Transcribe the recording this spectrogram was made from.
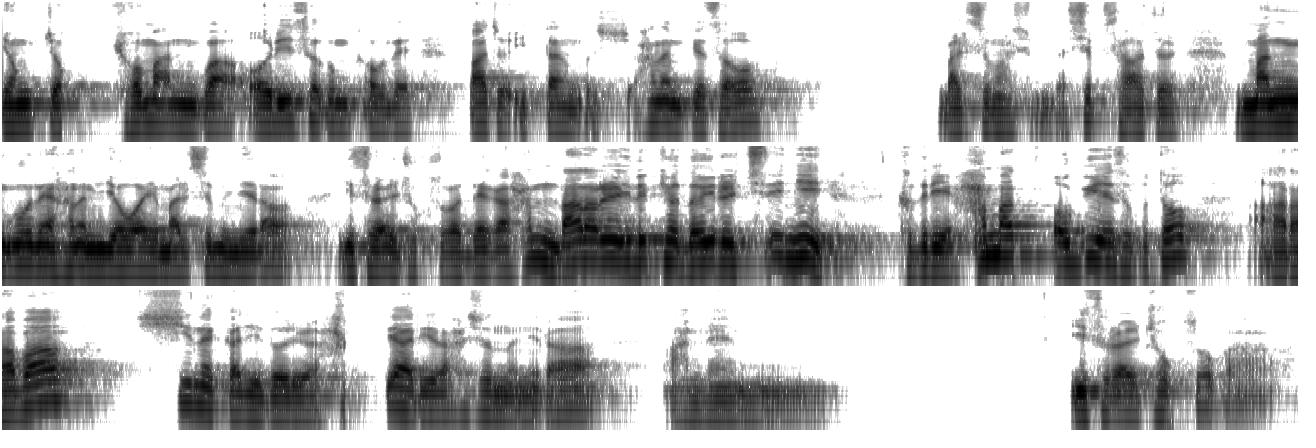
영적 교만과 어리석음 가운데 빠져 있다는 것이죠. 하나님께서 말씀하십니다. 14절 만군의 하나님 여호와의 말씀이니라 이스라엘 족속아 내가 한 나라를 일으켜 너희를 치리니 그들이 하맛 어귀에서부터 아라바 시내까지 너희를 학대하리라 하셨느니라 아멘. 이스라엘 족속아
